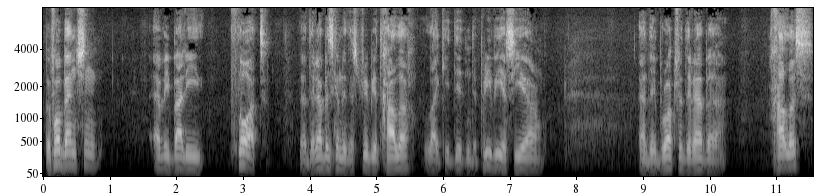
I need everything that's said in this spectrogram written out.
Before benching, everybody thought that the Rebbe is going to distribute challah like he did in the previous year and they brought for the Rebbe challahs,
